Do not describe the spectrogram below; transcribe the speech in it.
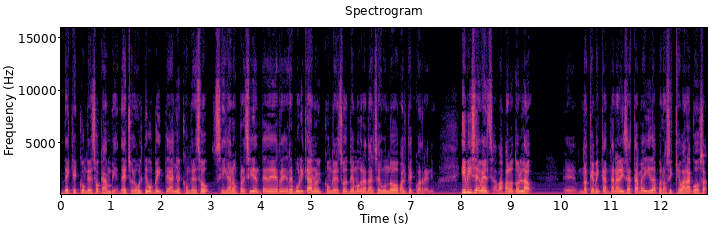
de que el Congreso cambie. De hecho, los últimos 20 años el Congreso, si gana un presidente de re- republicano, el Congreso es demócrata el segundo parte del cuatrenio. Y viceversa, va para los dos lados. Eh, no es que me encanta analizar esta medida, pero así es que va la cosa.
